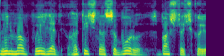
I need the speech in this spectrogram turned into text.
Він мав вигляд готичного собору з башточкою,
